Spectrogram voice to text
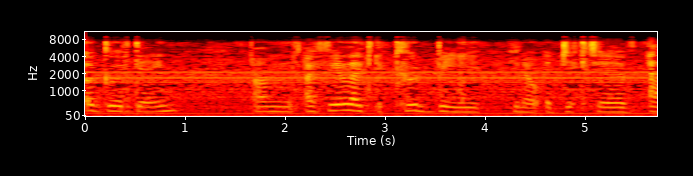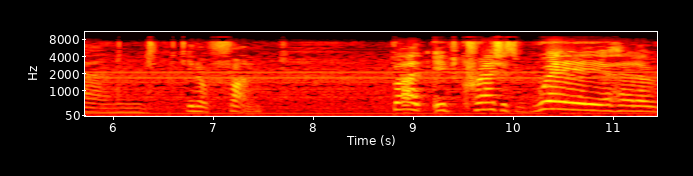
a good game. Um, I feel like it could be, you know, addictive and, you know, fun but it crashes way ahead of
